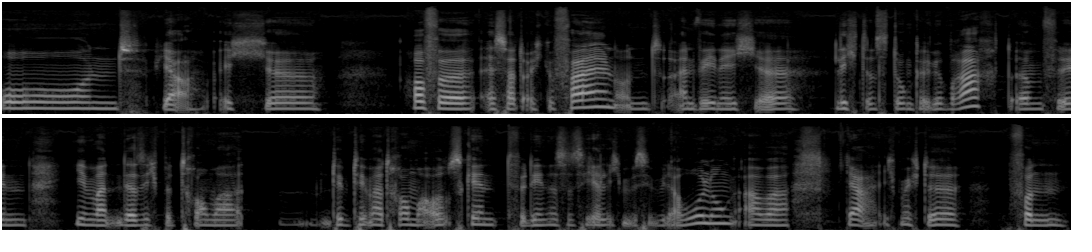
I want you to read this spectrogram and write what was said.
Und ja, ich äh, hoffe, es hat euch gefallen und ein wenig äh, Licht ins Dunkel gebracht. Ähm, für den jemanden, der sich mit Trauma, dem Thema Trauma auskennt, für den ist es sicherlich ein bisschen Wiederholung. Aber ja, ich möchte von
